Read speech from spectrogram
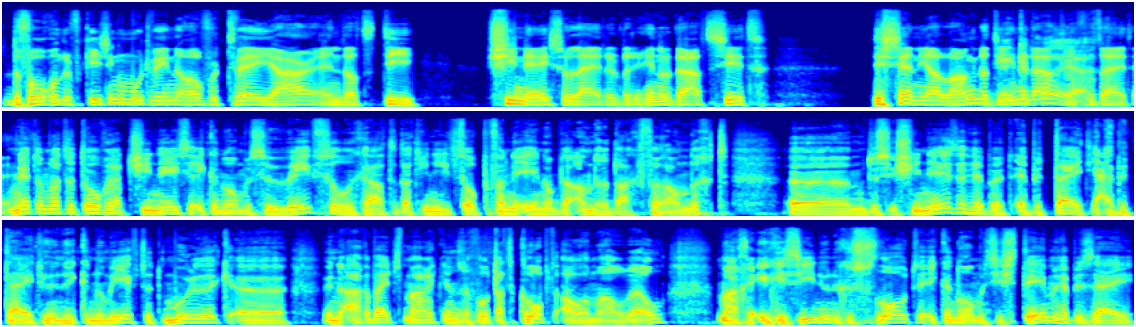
de volgende verkiezingen moet winnen over twee jaar en dat die Chinese leider er inderdaad zit decennia lang. Dat hij inderdaad wel, ja. tijd Net omdat het over dat Chinese economische weefsel gaat, dat je niet op van de een op de andere dag verandert. Uh, dus Chinezen hebben, hebben tijd. Ja, hebben tijd. Hun economie heeft het moeilijk. Uh, hun arbeidsmarkt enzovoort. Dat klopt allemaal wel. Maar gezien hun gesloten economisch systeem hebben zij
